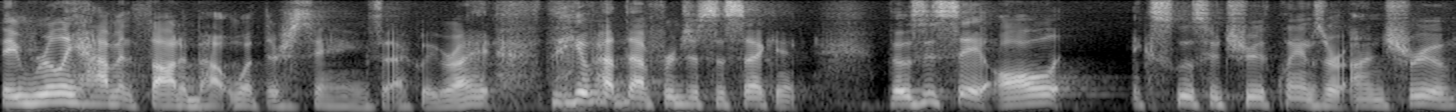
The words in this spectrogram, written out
they really haven't thought about what they're saying exactly, right? Think about that for just a second. Those who say all exclusive truth claims are untrue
